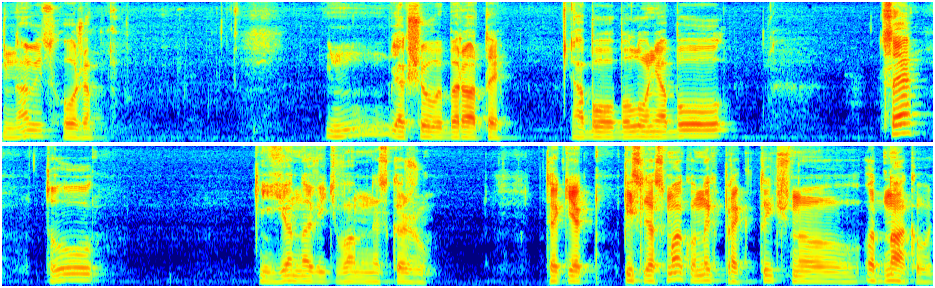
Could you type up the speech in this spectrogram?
Навіть схоже. Якщо вибирати або оболонь, або це, то я навіть вам не скажу. Так як після смак у них практично однаковий.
